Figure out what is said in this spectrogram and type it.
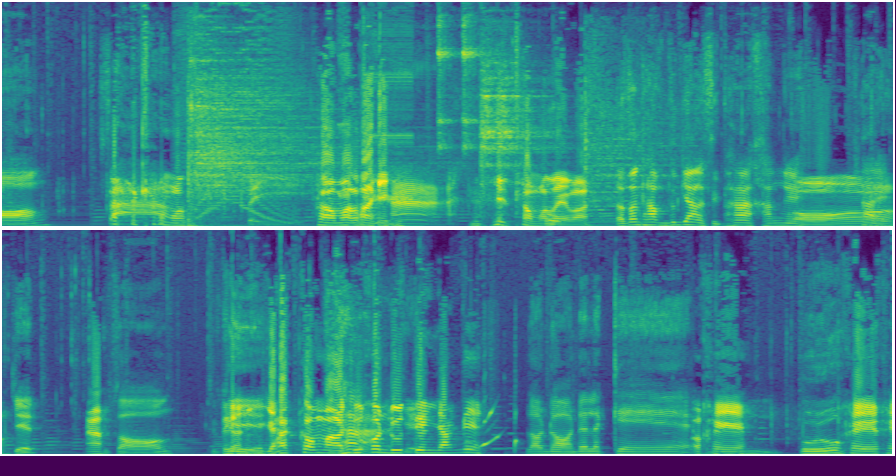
องสามทำอะไรสี่ทำอะไรห้าทำอะไรวะ เราต้องทำทุกอย่างสิบห้าครั้งไง อ๋อ ใช่เจ็ดอะ สิบสองสิบเตียงสี่ยักษ์เข้ามาห้า ทุกคนดูเตียงยักษ์ดิ เรานอนได้ละแกโอเค มปูโอเคโอเค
